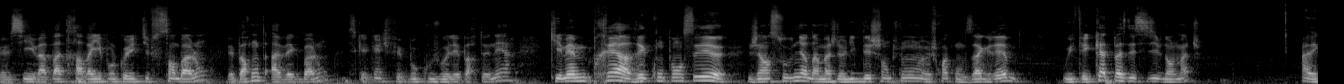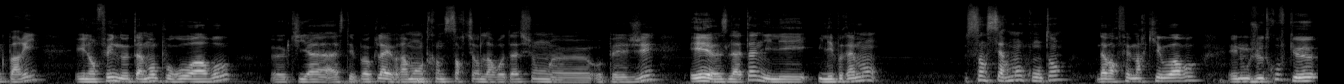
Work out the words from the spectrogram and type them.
même s'il va pas travailler pour le collectif sans ballon, mais par contre avec ballon, c'est quelqu'un qui fait beaucoup jouer les partenaires, qui est même prêt à récompenser, j'ai un souvenir d'un match de Ligue des Champions, je crois contre Zagreb, où il fait 4 passes décisives dans le match, avec Paris, et il en fait une notamment pour O'Haro, euh, qui à, cette époque-là est vraiment en train de sortir de la rotation euh, au PSG. Et euh, Zlatan, il est, il est vraiment sincèrement content d'avoir fait marquer O'Haro. Et donc je trouve que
